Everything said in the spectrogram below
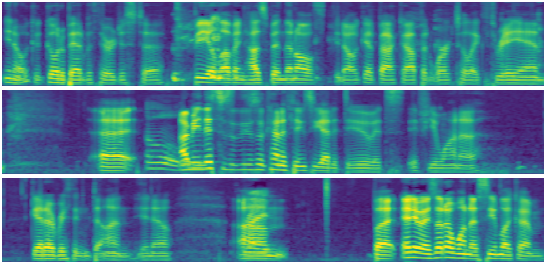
you know, go to bed with her just to be a loving husband. Then I'll you know get back up and work till like three a.m. Uh, Oh. I mean, this is these are the kind of things you got to do. It's if you want to get everything done, you know. Right. Um, But anyways, I don't want to seem like I'm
